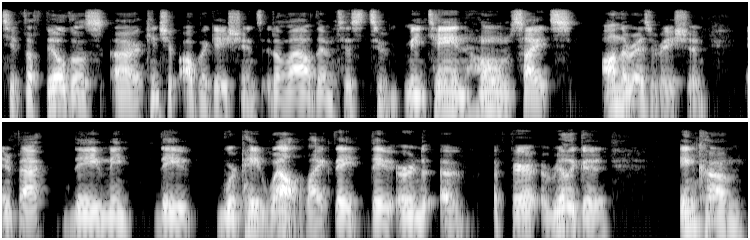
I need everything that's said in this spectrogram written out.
to fulfill those uh, kinship obligations. It allowed them to, to maintain home sites on the reservation. In fact, they made, they were paid well. Like they they earned a, a fair a really good income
